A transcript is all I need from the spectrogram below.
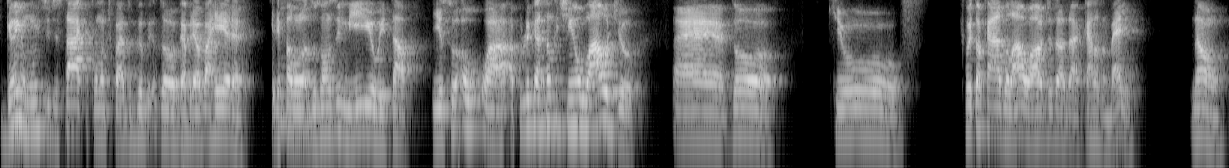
ganham muito destaque, como tipo, a do, do Gabriel Barreira, ele uhum. falou lá dos 11 mil e tal. Isso, a, a publicação que tinha o áudio é, do. que o. que foi tocado lá, o áudio da, da Carla Zambelli. Não.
